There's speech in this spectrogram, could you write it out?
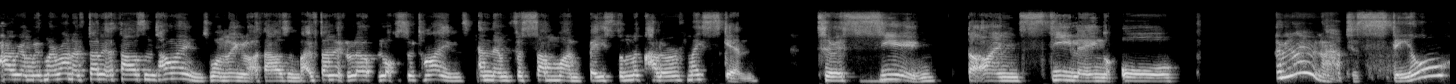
carry on with my run. I've done it a thousand times. Well, maybe not a thousand, but I've done it lo- lots of times. And then for someone based on the color of my skin to assume that I'm stealing or I mean, I don't know how to steal.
